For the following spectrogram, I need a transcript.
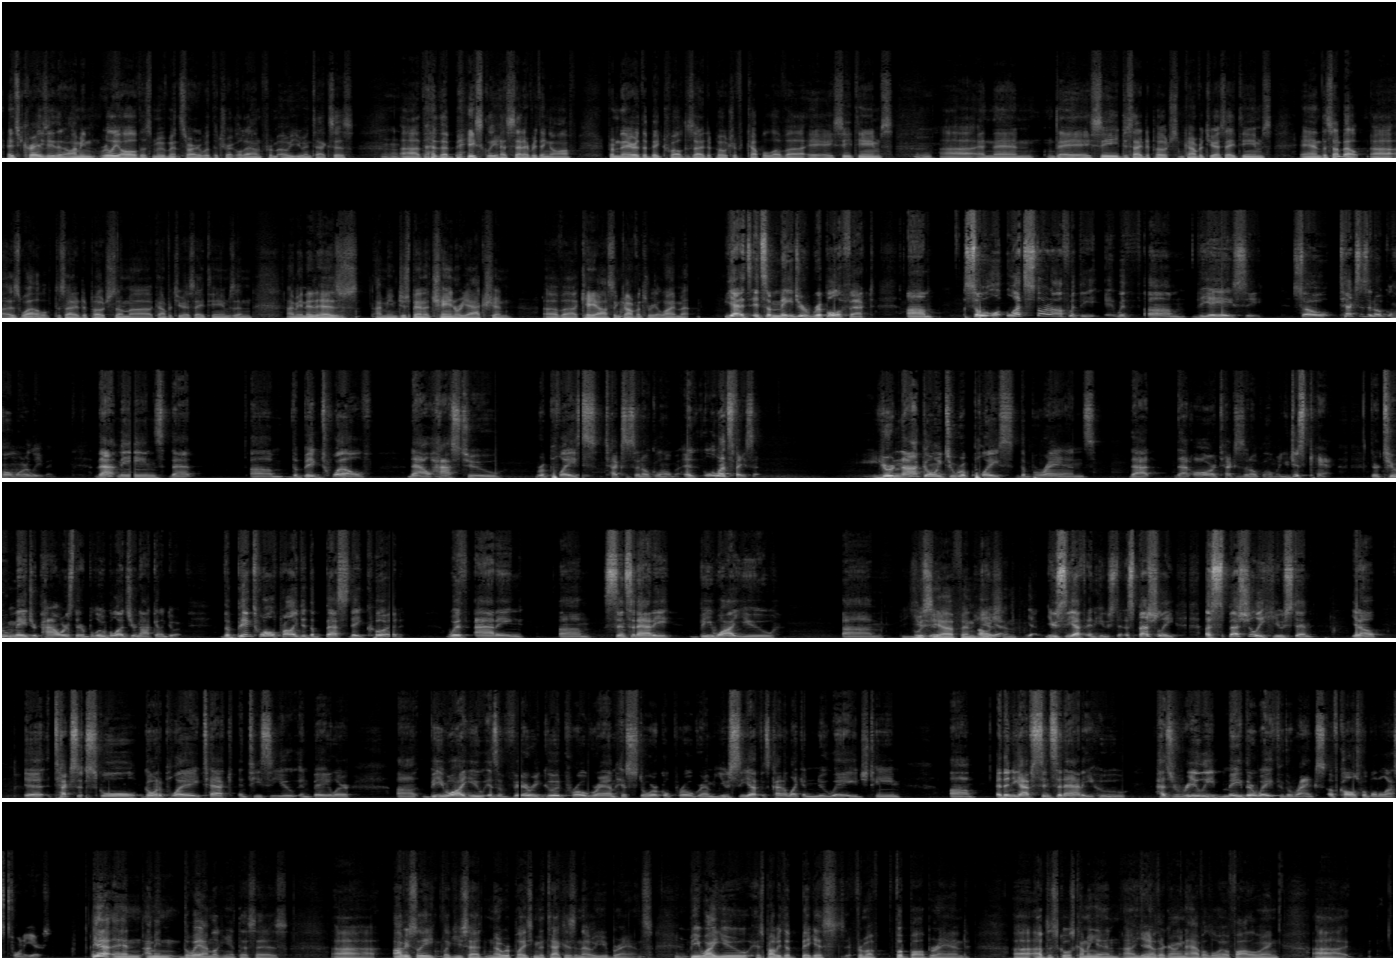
It's crazy that I mean, really, all of this movement started with the trickle down from OU in Texas. Mm-hmm. Uh, that, that basically has set everything off. From there, the Big 12 decided to poach a couple of uh, AAC teams. Mm-hmm. Uh, and then the AAC decided to poach some Conference USA teams. And the Sun Belt uh, as well decided to poach some uh, Conference USA teams. And I mean, it has, I mean, just been a chain reaction of uh, chaos and conference realignment yeah, it's it's a major ripple effect. Um, so let's start off with the with um, the AAC. So Texas and Oklahoma are leaving. That means that um, the Big Twelve now has to replace Texas and Oklahoma. And let's face it, you're not going to replace the brands that that are Texas and Oklahoma. You just can't. They're two major powers. They're blue bloods. You're not going to do it. The Big 12 probably did the best they could with adding um, Cincinnati, BYU, um, UCF, and Houston. Oh, yeah, yeah, UCF and Houston, especially especially Houston. You know, uh, Texas school going to play Tech and TCU and Baylor. Uh, BYU is a very good program, historical program. UCF is kind of like a new age team. Um, and then you have Cincinnati, who has really made their way through the ranks of college football the last 20 years. Yeah. And I mean, the way I'm looking at this is uh, obviously, like you said, no replacing the Texas and the OU brands. Mm-hmm. BYU is probably the biggest from a football brand uh, of the schools coming in. Uh, you yeah. know, they're going to have a loyal following. Uh,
